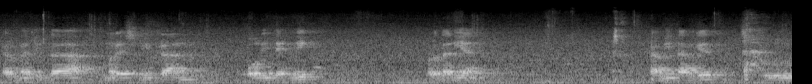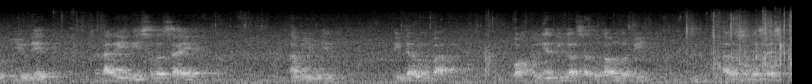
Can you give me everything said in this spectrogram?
karena kita meresmikan Politeknik Pertanian. Kami target 10 unit, hari ini selesai 6 unit, tinggal 4. Waktunya tinggal satu tahun lebih, harus selesai 10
